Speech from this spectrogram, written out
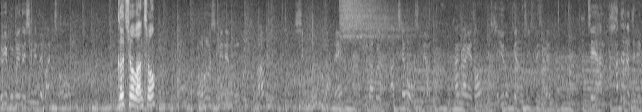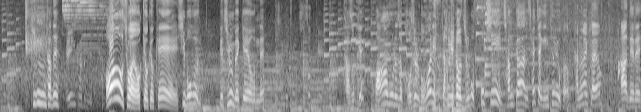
여기 보면은 시민들 많죠. 그렇죠 많죠. 여러 시민의 도움을 받아 15분 안에 정답을 다 채워 오시면 한강에서 자유롭게 노실 수 있는 구제한 카드를 드릴 거예요. 피디님 카드? 개인 카드입니다. 어 좋아요. 오케이 오케이 오케이. 15분. 그 질문 몇 개예요 근데? 질문 총 다섯 개예요. 다섯 개? 광화문에서 거절을 너무 많이 당해가지고 혹시 잠깐 살짝 인터뷰 가, 가능할까요? 아 네네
